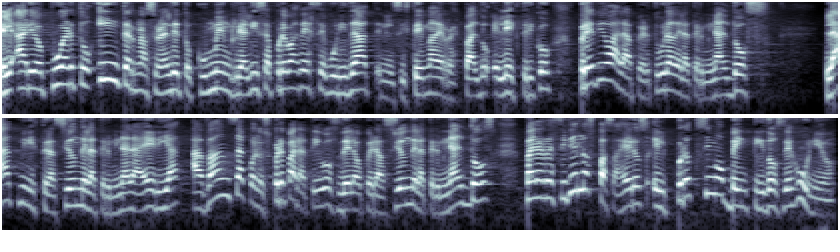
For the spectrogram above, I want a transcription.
El Aeropuerto Internacional de Tocumen realiza pruebas de seguridad en el sistema de respaldo eléctrico previo a la apertura de la Terminal 2. La administración de la terminal aérea avanza con los preparativos de la operación de la Terminal 2 para recibir los pasajeros el próximo 22 de junio.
